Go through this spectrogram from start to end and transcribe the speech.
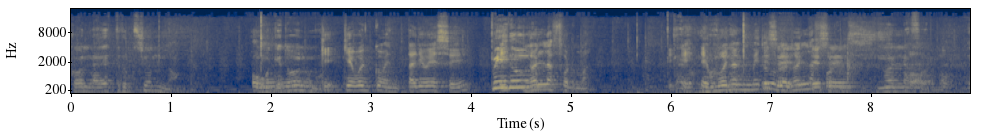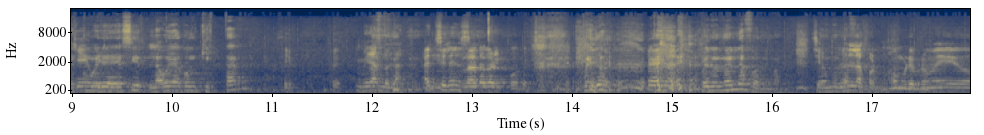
con la destrucción no. Como que todo el mundo. Qué, qué buen comentario ese. Pero- Es- no es la forma. Claro, es es no bueno la- el método, ese- pero no es la ese forma. es- No es la Oh, forma. oh, es qué como ir a decir, la voy a conquistar, Sí. Mirándola, al Me silencio. va a tocar el poto. pero, pero, pero no es la forma. Sí, no es la forma. Hombre promedio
